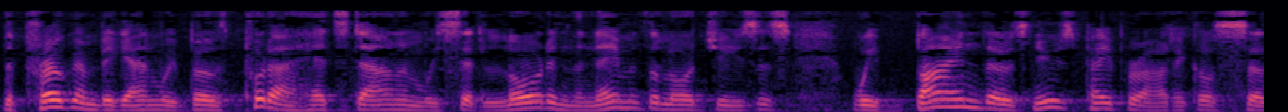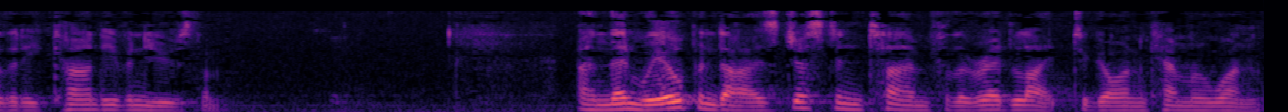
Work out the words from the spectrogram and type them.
the program began, we both put our heads down and we said, Lord, in the name of the Lord Jesus, we bind those newspaper articles so that he can't even use them. And then we opened eyes just in time for the red light to go on camera one.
